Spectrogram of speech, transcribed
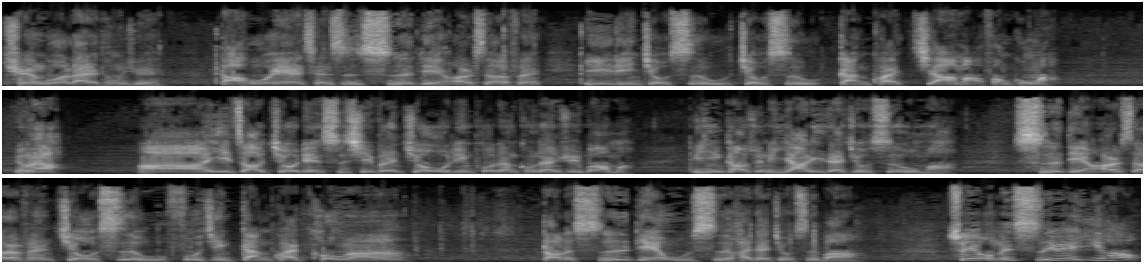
全国赖的同学，大户 AI 城市十点二十二分一零九四五九四五，赶快加码放空嘛，有没有？啊，一早九点十七分九五零破断空单续报嘛，已经告诉你压力在九四五嘛。十点二十二分，九四五附近赶快空啊！到了十点五十还在九四八，所以我们十月一号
